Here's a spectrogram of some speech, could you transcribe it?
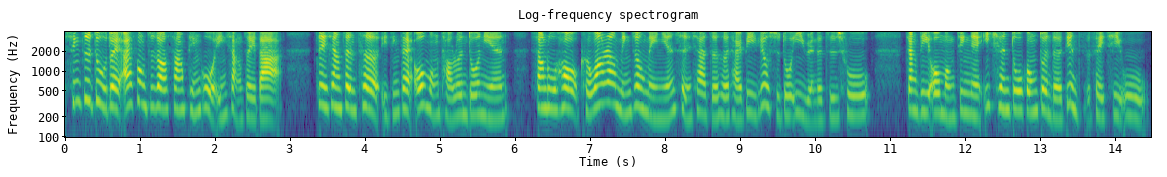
新制度对 iPhone 制造商苹果影响最大。这一项政策已经在欧盟讨论多年，上路后渴望让民众每年省下折合台币六十多亿元的支出。降低欧盟境内一千多公吨的电子废弃物。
